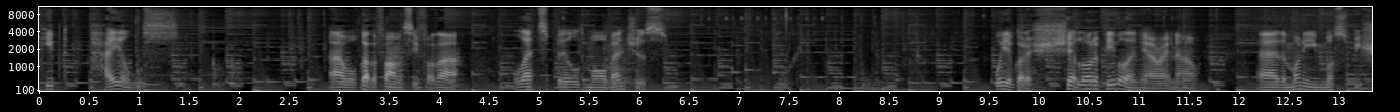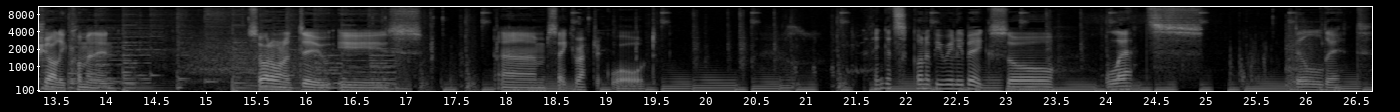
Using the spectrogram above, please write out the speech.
Heaped piles. Uh, we've got the pharmacy for that. Let's build more benches. We have got a shitload of people in here right now. Uh, the money must be surely coming in. So what I want to do is um, psychiatric ward. I think it's going to be really big, so let's build it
